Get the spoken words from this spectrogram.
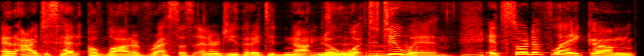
and I just had a lot of restless energy that I did not know what to do with. It's sort of like, um,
